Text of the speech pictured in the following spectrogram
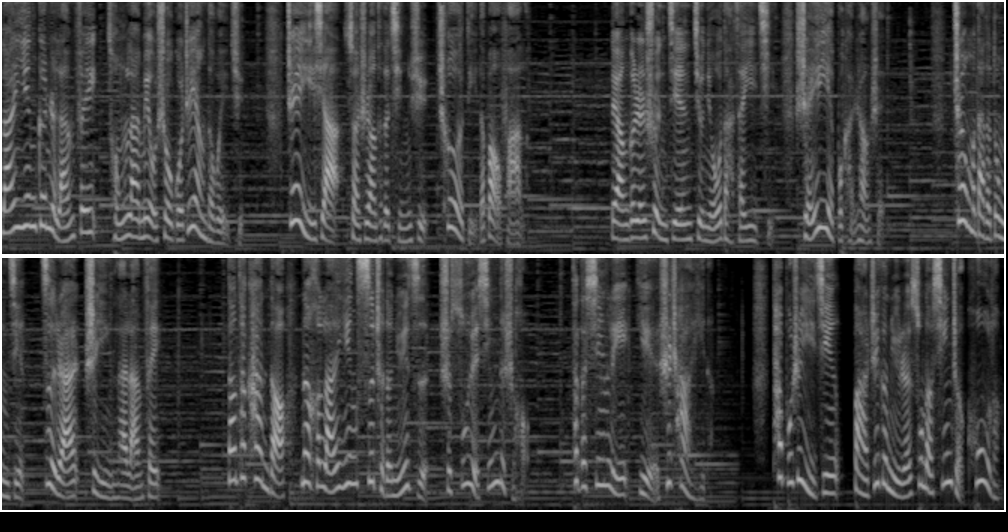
蓝英跟着蓝飞，从来没有受过这样的委屈，这一下算是让他的情绪彻底的爆发了。两个人瞬间就扭打在一起，谁也不肯让谁。这么大的动静，自然是引来蓝飞。当他看到那和蓝英撕扯的女子是苏月心的时候，他的心里也是诧异的。他不是已经把这个女人送到新者库了吗？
